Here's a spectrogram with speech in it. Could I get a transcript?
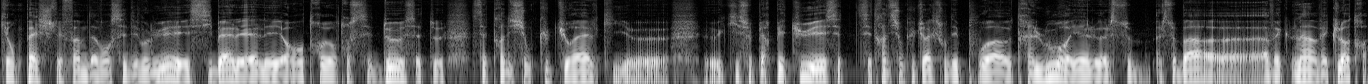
qui empêchent les femmes d'avancer, d'évoluer. Et Cybèle, elle est entre, entre ces deux, cette, cette tradition culturelle qui, euh, euh, qui se perpétue et ces traditions culturelles qui sont des poids euh, très lourds et elle, se, se bat avec l'un avec l'autre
